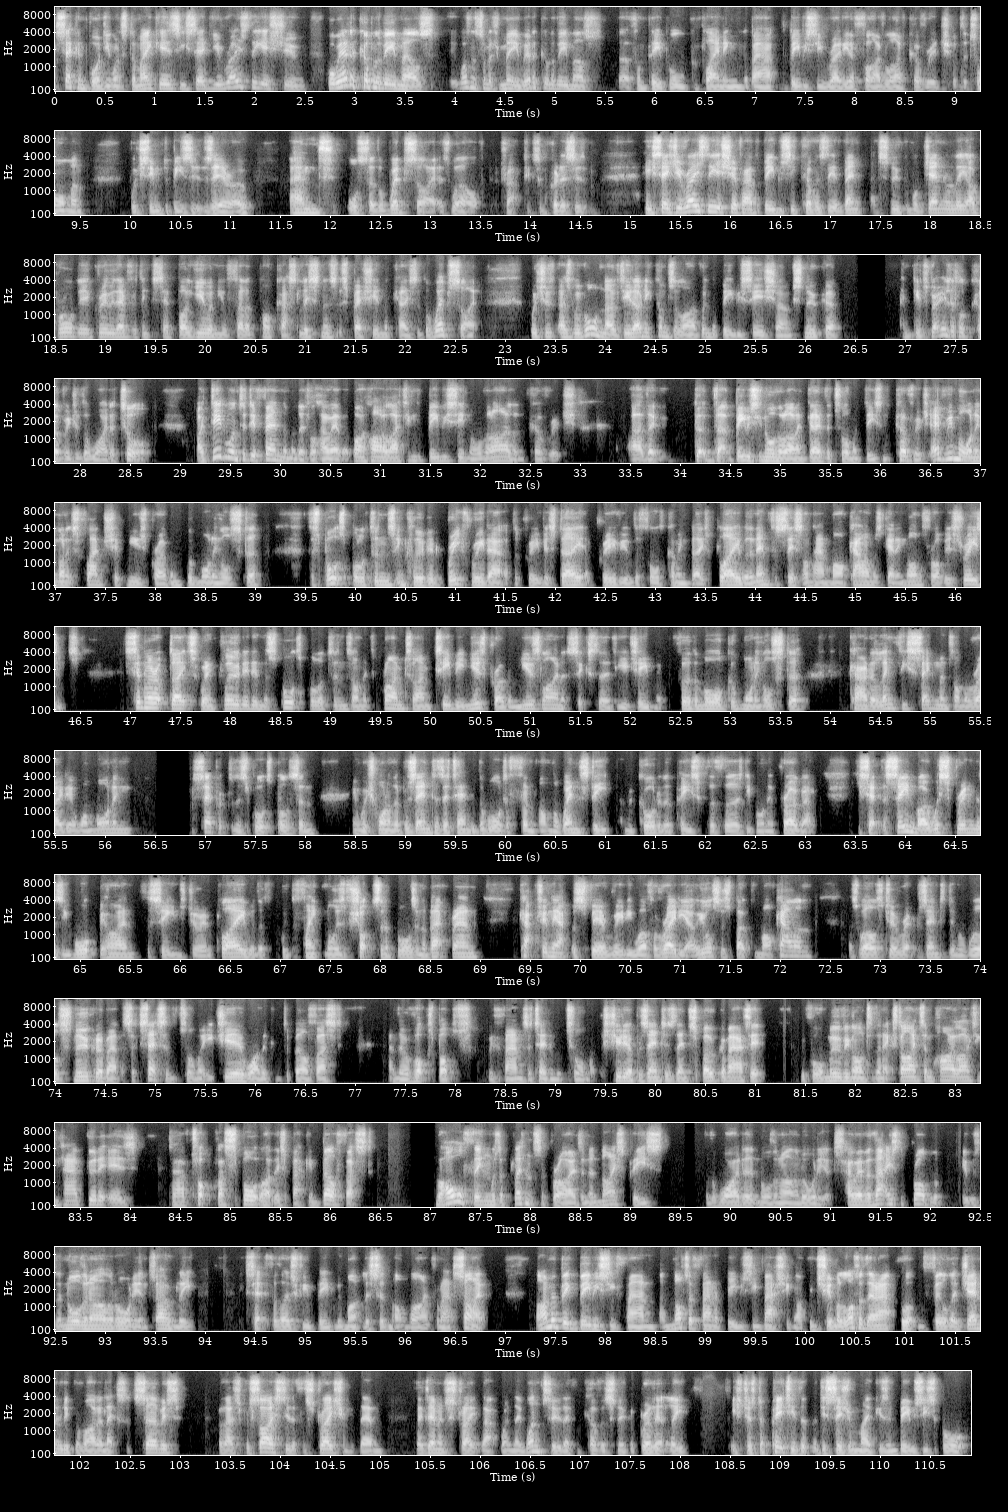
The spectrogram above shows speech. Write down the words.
second point he wants to make is he said you raised the issue. Well, we had a couple of emails. It wasn't so much me. We had a couple of emails uh, from people complaining about BBC Radio Five live coverage of the tournament, which seemed to be zero, and also the website as well attracted some criticism. He says, You raised the issue of how the BBC covers the event and snooker more generally. I broadly agree with everything said by you and your fellow podcast listeners, especially in the case of the website, which, is, as we've all noted, only comes alive when the BBC is showing snooker and gives very little coverage of the wider tour. I did want to defend them a little, however, by highlighting the BBC Northern Ireland coverage. Uh, that, that BBC Northern Ireland gave the tournament decent coverage. Every morning on its flagship news programme, Good Morning Ulster, the sports bulletins included a brief readout of the previous day, a preview of the forthcoming day's play, with an emphasis on how Mark Allen was getting on for obvious reasons. Similar updates were included in the sports bulletins on its primetime TV news programme Newsline at 6.30 each evening. Furthermore, Good Morning Ulster carried a lengthy segment on the radio one morning, separate to the sports bulletin, in which one of the presenters attended the waterfront on the Wednesday and recorded a piece for the Thursday morning programme. He set the scene by whispering as he walked behind the scenes during play with, a, with the faint noise of shots and applause in the background, capturing the atmosphere really well for radio. He also spoke to Mark Allen, as well as to a representative of World Snooker about the success of the tournament each year, why they come to Belfast, and there were vox pops with fans attending the tournament. The studio presenters then spoke about it before moving on to the next item, highlighting how good it is to have top class sport like this back in Belfast. The whole thing was a pleasant surprise and a nice piece for the wider Northern Ireland audience. However, that is the problem. It was the Northern Ireland audience only, except for those few people who might listen online from outside. I'm a big BBC fan and not a fan of BBC bashing. I consume a lot of their output and feel they generally provide an excellent service, but that's precisely the frustration with them. They demonstrate that when they want to, they can cover snooker brilliantly. It's just a pity that the decision makers in BBC Sport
